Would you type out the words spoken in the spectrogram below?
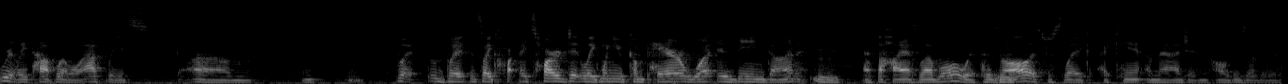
really top level athletes. Um, but but it's like it's hard to like when you compare what is being done at the highest level with Hazal, it's just like I can't imagine all these other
